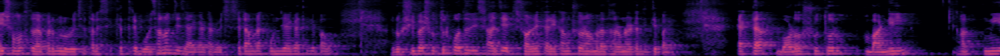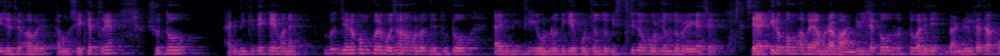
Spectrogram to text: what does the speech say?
এই সমস্ত ব্যাপারগুলো রয়েছে, তাহলে সেক্ষেত্রে বোঝানোর যে জায়গাটা রয়েছে, সেটা আমরা কোন জায়গা থেকে পাবো? রশ্মি বা সুতোর পদ্ধতির সাহায্যে সররেখা রেখাংশর আমরা ধারণাটা দিতে পারি। একটা বড় সুতোর বান্ডিল নিয়ে যেতে হবে এবং সেক্ষেত্রে সুতো একদিক থেকে মানে যেরকম করে বোঝানো হলো যে দুটো একদিক থেকে অন্যদিকে পর্যন্ত, বিস্তৃত পর্যন্ত রয়ে গেছে, সে একই রকমভাবে আমরা বান্ডিলটাকেও ধরতে পারি যে, বান্ডিলটা দেখো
